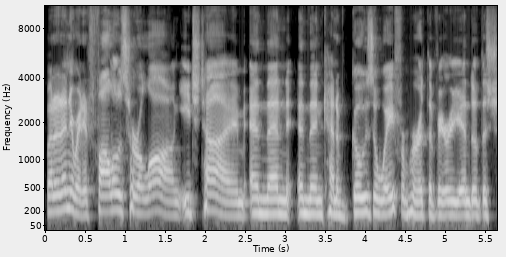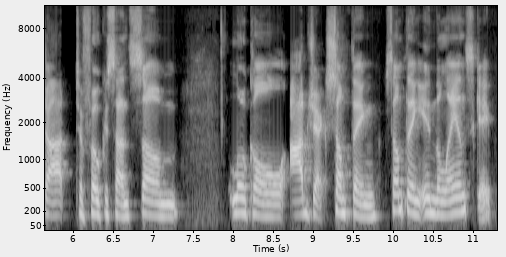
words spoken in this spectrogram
but at any rate it follows her along each time and then and then kind of goes away from her at the very end of the shot to focus on some local object, something, something in the landscape.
